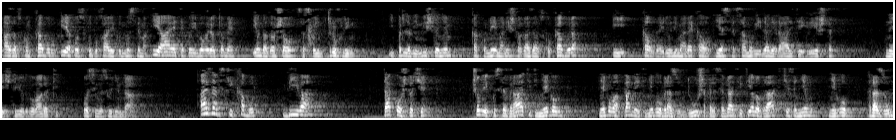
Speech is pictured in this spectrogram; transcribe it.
Azavskom kaburu, iako su kod Buhari kod muslima, i ajete koji govore o tome, i onda došao sa svojim truhlim i prljavim mišljenjem, kako nema ništa od Azavskog kabura, i kao da je ljudima rekao, jeste, samo vi dalje radite i griješte, nećete vi odgovarati, osim na sudnjem danu. Azabski kabur biva tako što će čovjeku se vratiti njegov, njegova pamet i njegov razum, duša, kada se vrati u tijelo, vratit će se njemu njegov razum,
